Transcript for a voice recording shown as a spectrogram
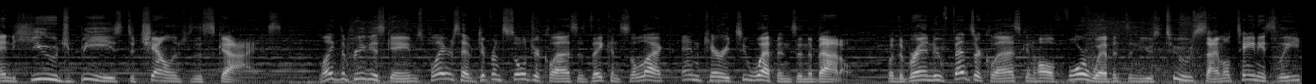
and huge bees to challenge the skies. Like the previous games, players have different soldier classes they can select and carry two weapons into battle. But the brand new Fencer class can haul four weapons and use two simultaneously,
